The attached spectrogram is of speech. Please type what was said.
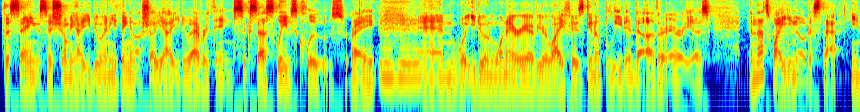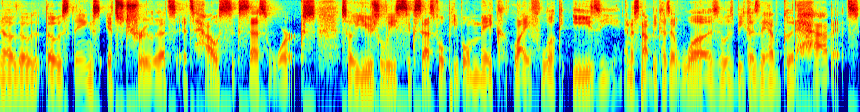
the saying it says, "Show me how you do anything, and I'll show you how you do everything." Success leaves clues, right? Mm-hmm. And what you do in one area of your life is going to bleed into other areas, and that's why you notice that. You know, those those things. It's true. That's it's how success works. So usually successful people make life look easy, and it's not because it was. It was because they have good habits,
